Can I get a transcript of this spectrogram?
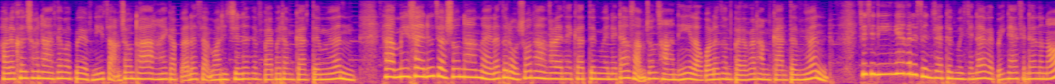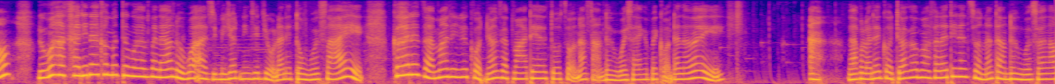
พอได้ขึ้นช่องทางก็มาเป็นแบบนี้สามช่องทางให้กับเราได้สามารถที่จะเลือกกันไปเพื่อทำการเติมเงินหากมีใครรู้จักช่องทางไหนและสะดวกช่องทางอะไรในการเติมเงินในด้านสามช่องทางนี้ เราก็เลือกกันไปแล้วก็ทำการเติมเงินซึ่งทีนี้ง่ายก็ได้สนใจเติมเงินกันได้แบบง่ายๆได้แล้วเนาะหรือว่าใครที่ได้เข้ามาเติมเงินไปแล้ว หรือว่าอาจจะมียอดเงินอยู่แล้วในตรงเว็บไซต์ก็ให้ได้สามารถที่จะกดย้อนกลับมาที่ตัวโซนหน้าสามถึงเว็บไซต์กันไปก่อนได้เลย แล้วพอเราได้กดย้อนเข้ามากันแล้วที่ด้านส่วนหน้าต่างถึงเว็บไซต์เรา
